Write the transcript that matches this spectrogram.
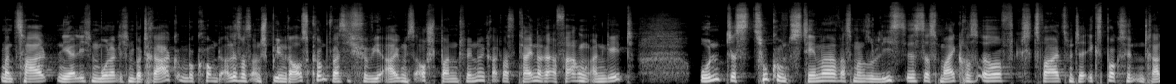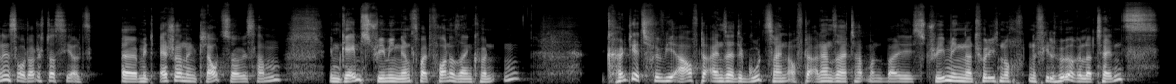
man zahlt einen jährlichen monatlichen Betrag und bekommt alles, was an Spielen rauskommt, was ich für VR übrigens auch spannend finde, gerade was kleinere Erfahrungen angeht. Und das Zukunftsthema, was man so liest, ist, dass Microsoft zwar jetzt mit der Xbox hinten dran ist, aber dadurch, dass sie als äh, mit Azure einen Cloud-Service haben, im Game Streaming ganz weit vorne sein könnten. Könnte jetzt für VR auf der einen Seite gut sein, auf der anderen Seite hat man bei Streaming natürlich noch eine viel höhere Latenz.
